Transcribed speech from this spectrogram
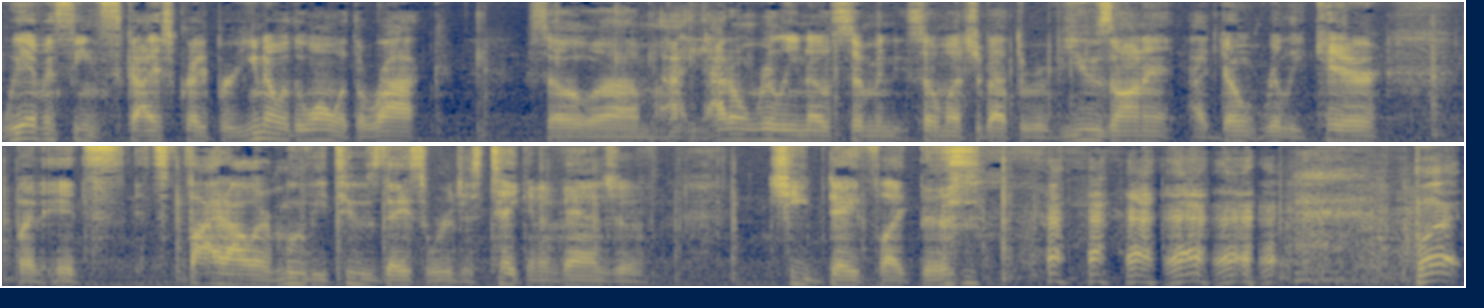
We haven't seen Skyscraper. You know the one with The Rock. So um, I, I don't really know so many so much about the reviews on it. I don't really care, but it's it's five dollar movie Tuesday, so we're just taking advantage of cheap dates like this. but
